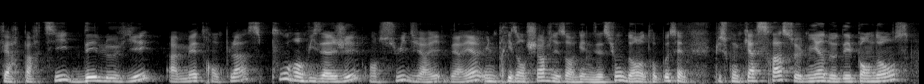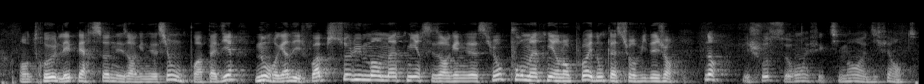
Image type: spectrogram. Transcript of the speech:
faire partie des leviers à mettre en place pour envisager ensuite derrière une prise en charge des organisations dans l'Anthropocène, puisqu'on cassera ce lien de dépendance entre les personnes et les organisations. On ne pourra pas dire, non, regardez, il faut absolument maintenir ces organisations pour maintenir l'emploi et donc la survie des gens. Non, les choses seront effectivement euh, différentes.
